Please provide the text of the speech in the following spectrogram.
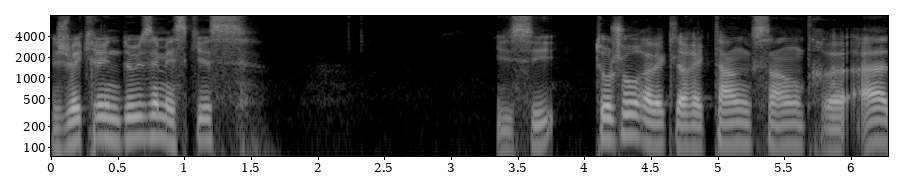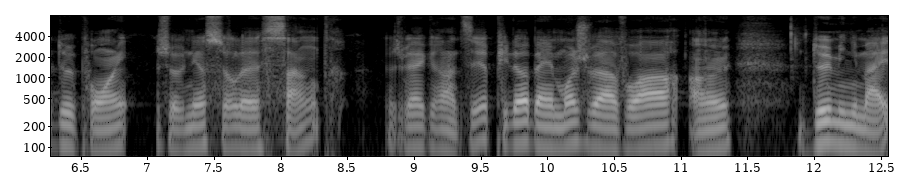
Je vais créer une deuxième esquisse ici. Toujours avec le rectangle centre à deux points. Je vais venir sur le centre. Je vais agrandir. Puis là, ben, moi, je vais avoir un 2 mm.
